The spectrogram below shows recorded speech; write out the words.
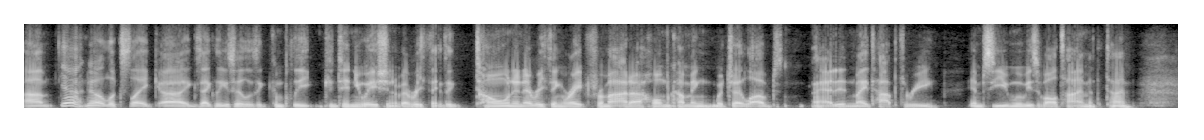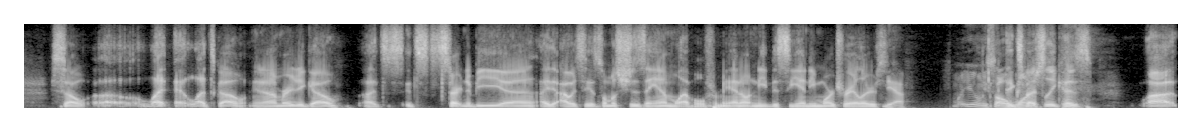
Um, yeah, no, it looks like uh, exactly you said. It looks like a complete continuation of everything, the tone and everything, right from out of Homecoming, which I loved. I had it in my top three MCU movies of all time at the time. So uh, let let's go. You know, I'm ready to go. Uh, it's it's starting to be. Uh, I, I would say it's almost Shazam level for me. I don't need to see any more trailers Yeah. Well, you only saw especially because uh,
